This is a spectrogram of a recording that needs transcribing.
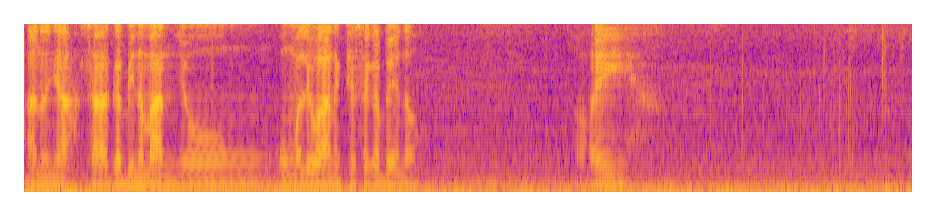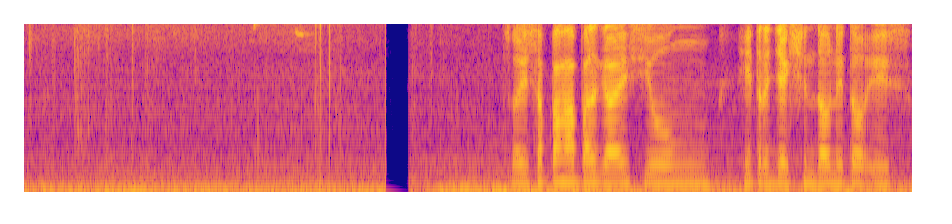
ano niya sa gabi naman yung kung maliwanag siya sa gabi no. Okay. So isa pa nga pala guys, yung heat rejection daw nito is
